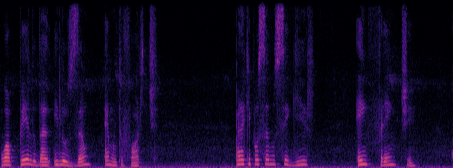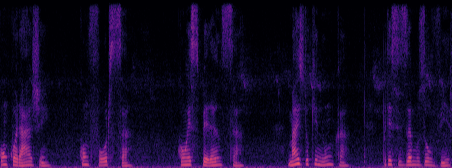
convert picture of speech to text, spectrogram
O apelo da ilusão é muito forte. Para que possamos seguir em frente com coragem, com força, com esperança, mais do que nunca, precisamos ouvir,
